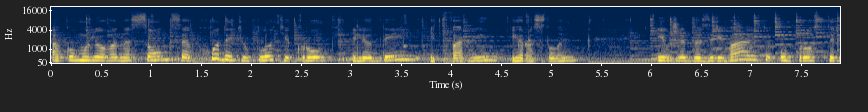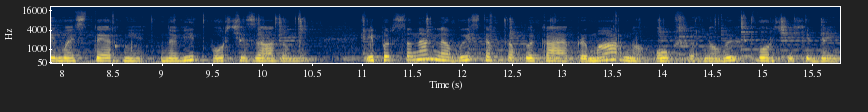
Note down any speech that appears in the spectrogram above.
Акумульоване сонце входить у плоті кров і людей, і тварин, і рослин, і вже дозрівають у просторі майстерні нові творчі задуми. І персональна виставка плекає примарно обшир нових творчих ідей,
